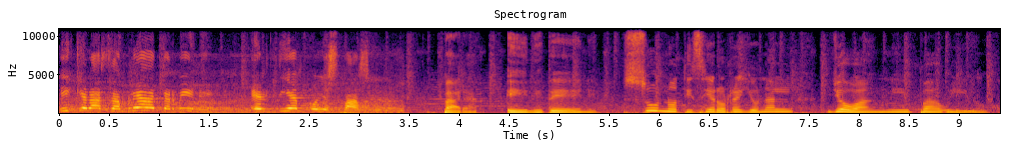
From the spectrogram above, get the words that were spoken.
y que la Asamblea determine el tiempo y espacio. Para NTN, su noticiero regional, Joanny Paulino.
